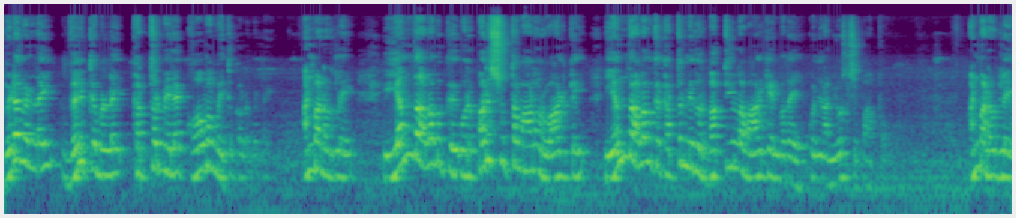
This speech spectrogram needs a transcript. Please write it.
விடவில்லை வெறுக்கவில்லை. கர்த்தர் மேலே கோபம் வைத்துக் கொள்ளவில்லை. அன்பானவர்களே எந்த அளவுக்கு ஒரு பரிசுத்தமான ஒரு வாழ்க்கை எந்த அளவுக்கு கர்த்தர் மீது ஒரு பக்தியுள்ள வாழ்க்கை என்பதை கொஞ்சம் நாம் யோசிச்சு பார்ப்போம். அன்பானவர்களே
